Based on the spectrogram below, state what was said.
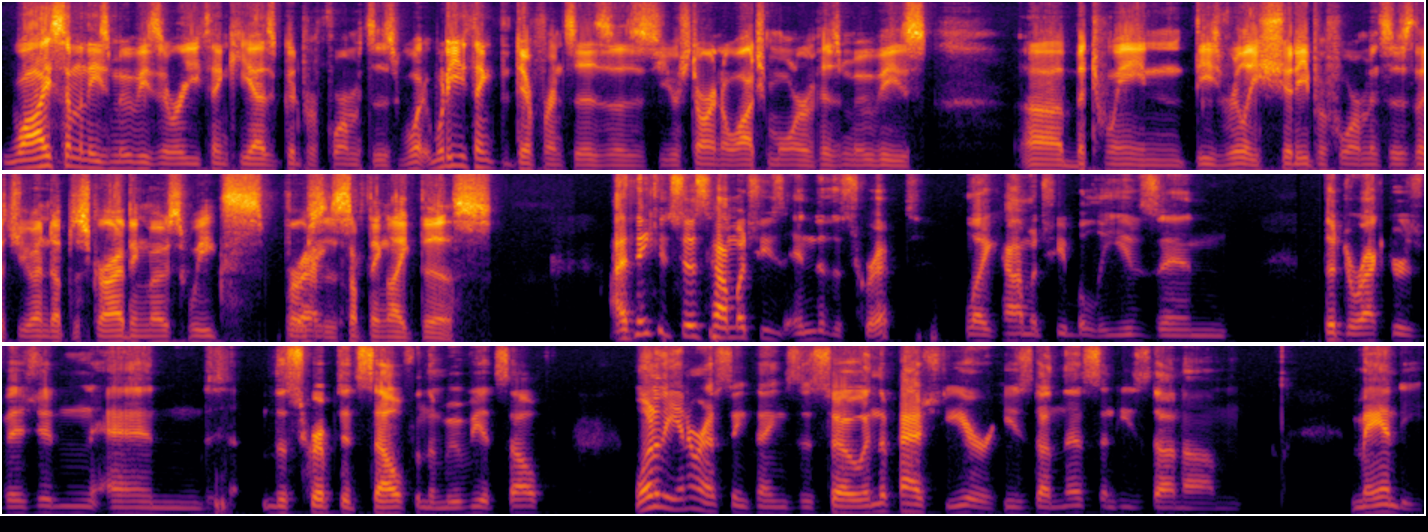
Why some of these movies where you think he has good performances? What what do you think the difference is as you're starting to watch more of his movies uh, between these really shitty performances that you end up describing most weeks versus Right. something like this? I think it's just how much he's into the script, like how much he believes in the director's vision and the script itself and the movie itself. One of the interesting things is so in the past year he's done this and he's done um Mandy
